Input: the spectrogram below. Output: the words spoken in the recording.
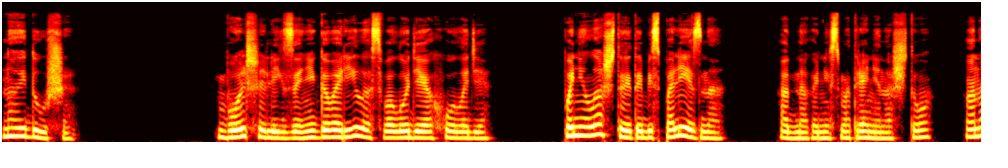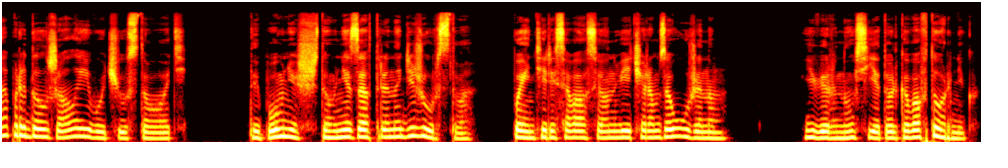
но и души. Больше Лиза не говорила с Володей о холоде. Поняла, что это бесполезно. Однако, несмотря ни на что, она продолжала его чувствовать. «Ты помнишь, что мне завтра на дежурство?» Поинтересовался он вечером за ужином. «И вернусь я только во вторник».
